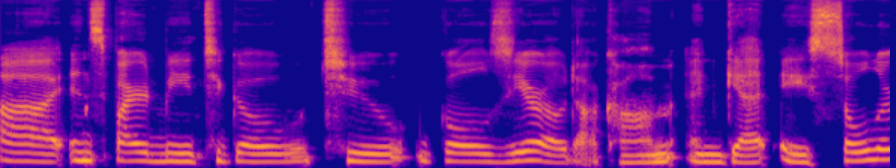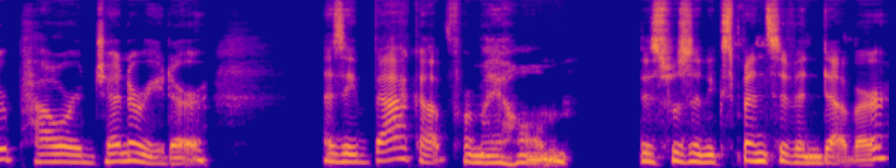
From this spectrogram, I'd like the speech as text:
uh, inspired me to go to goalzero.com and get a solar powered generator as a backup for my home. This was an expensive endeavor.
